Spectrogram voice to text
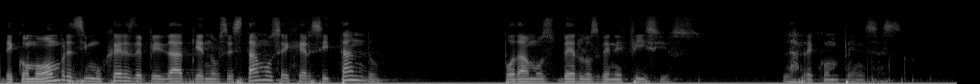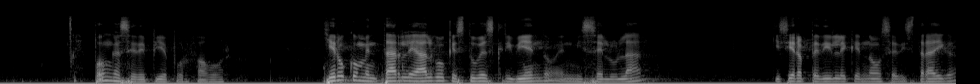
de como hombres y mujeres de piedad que nos estamos ejercitando, podamos ver los beneficios, las recompensas. Póngase de pie, por favor. Quiero comentarle algo que estuve escribiendo en mi celular. Quisiera pedirle que no se distraiga.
